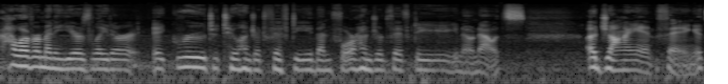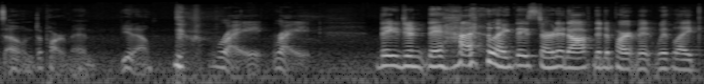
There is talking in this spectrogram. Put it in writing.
however many years later, it grew to 250, then 450. You know, now it's a giant thing, its own department, you know. Right, right. They didn't. They had like they started off the department with like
